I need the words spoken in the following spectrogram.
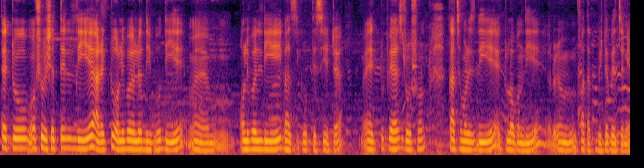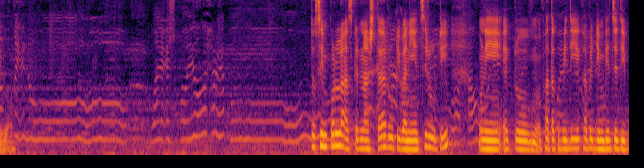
তো একটু সরিষার তেল দিয়ে আর একটু অলিভ অয়েলও দিব দিয়ে অলিভ অয়েল দিয়েই ভাজি করতেছি এটা। একটু পেঁয়াজ, রসুন, কাঁচামরিচ দিয়ে, একটু লবণ দিয়ে পাতাকপিটা ভেজে নেব। তো সিম্পল আজকের নাস্তা রুটি বানিয়েছি রুটি উনি একটু পাতাকপি দিয়ে খাবে ডিম ভেজে দিব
